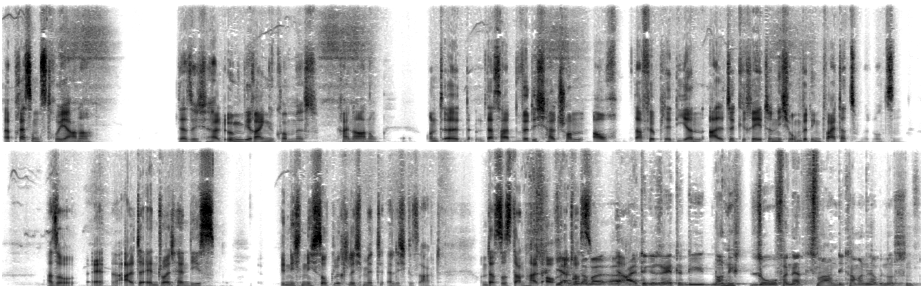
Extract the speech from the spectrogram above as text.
Erpressungstrojaner der sich halt irgendwie reingekommen ist. Keine Ahnung. Und äh, deshalb würde ich halt schon auch dafür plädieren, alte Geräte nicht unbedingt weiter zu benutzen. Also äh, alte Android-Handys bin ich nicht so glücklich mit, ehrlich gesagt. Und das ist dann halt auch ja, etwas. Gut, aber äh, ja. alte Geräte, die noch nicht so vernetzt waren, die kann man ja benutzen.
